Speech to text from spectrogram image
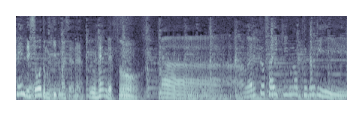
変でしょうとも聞いてましたよね。うん、変です。うん。まあ、割と最近のくるり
